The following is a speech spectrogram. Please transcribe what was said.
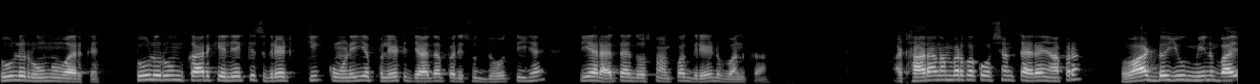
tool room work tool room कार के लिए किस ग्रेड की कोणीय प्लेट ज़्यादा परिशुद्ध होती है? तो यह रहता है दोस्तों आपका ग्रेड वन का। अठारह नंबर का क्वेश्चन कह रहे हैं यहाँ पर। What do you mean by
